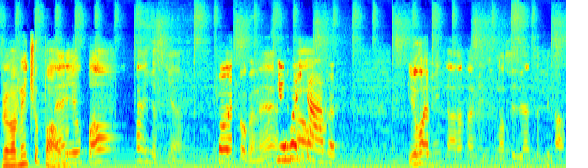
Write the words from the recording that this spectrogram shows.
Provavelmente o Paulo. Né, e o Paulo a Jéssica. Foi. Jogo, né? E o Roy tava. E o Roy tava, exatamente. Nós fizemos essa final.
